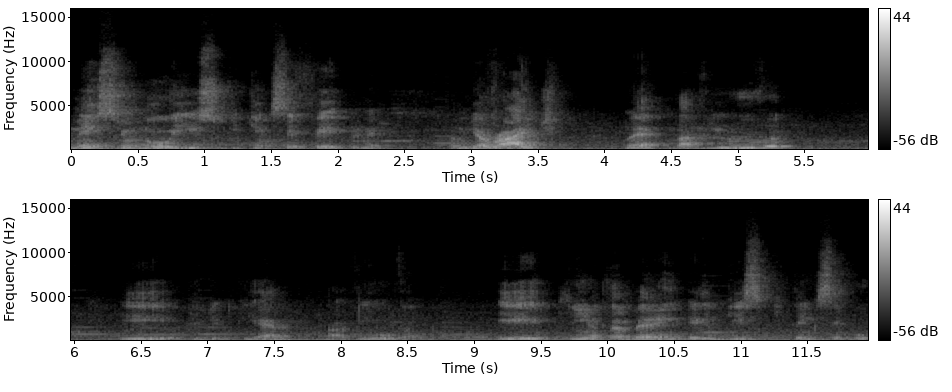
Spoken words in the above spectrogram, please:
mencionou isso que tinha que ser feito. Primeiro, família Wright, né, da viúva, e acredito que era a viúva, e tinha também, ele disse que tem que ser por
